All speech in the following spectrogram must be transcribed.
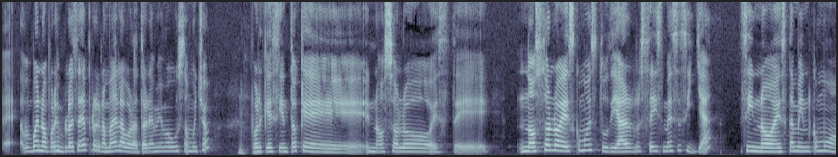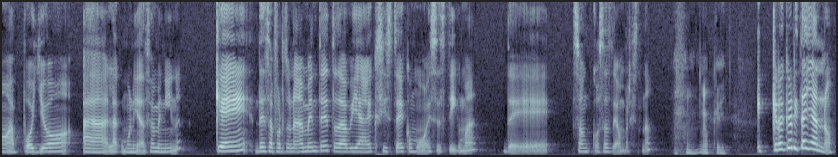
Eh, Bueno, por ejemplo, ese programa de laboratorio a mí me gusta mucho porque siento que no solo, este, no solo es como estudiar seis meses y ya, sino es también como apoyo a la comunidad femenina, que desafortunadamente todavía existe como ese estigma de son cosas de hombres, ¿no? Ok. Eh, Creo que ahorita ya no.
